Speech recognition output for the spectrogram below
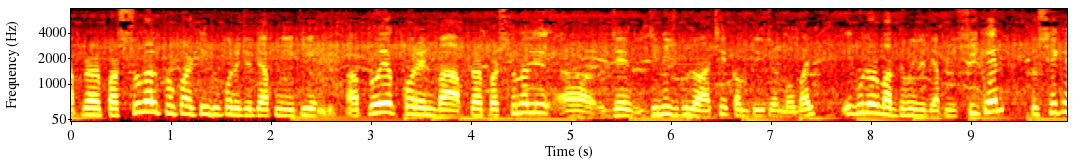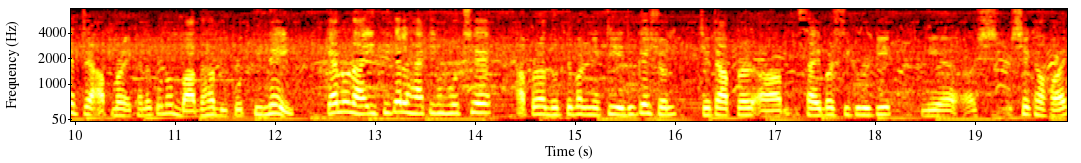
আপনার পার্সোনাল প্রপার্টির উপরে যদি আপনি এটি প্রয়োগ করেন বা আপনার পার্সোনালি যে জিনিসগুলো আছে কম্পিউটার মোবাইল এগুলোর মাধ্যমে যদি আপনি শিখেন, তো সেক্ষেত্রে আপনার এখানে কোনো বাধা বিপত্তি নেই। কেননা ইথিক্যাল হ্যাকিং হচ্ছে, আপনারা ধরতে পারেন একটি এডুকেশন যেটা আপনার সাইবার সিকিউরিটি নিয়ে শেখা হয়।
